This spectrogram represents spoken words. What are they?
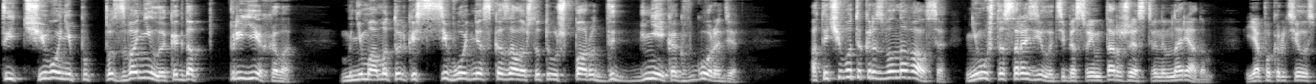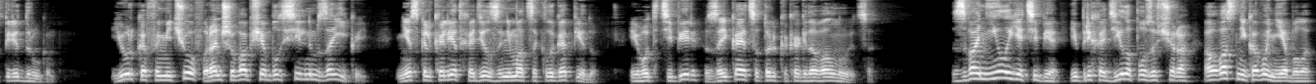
ты чего не позвонила, когда приехала? Мне мама только сегодня сказала, что ты уж пару дней как в городе». «А ты чего так разволновался? Неужто сразила тебя своим торжественным нарядом?» Я покрутилась перед другом. Юрка Фомичев раньше вообще был сильным заикой. Несколько лет ходил заниматься к логопеду. И вот теперь заикается только когда волнуется. «Звонила я тебе и приходила позавчера, а у вас никого не было».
